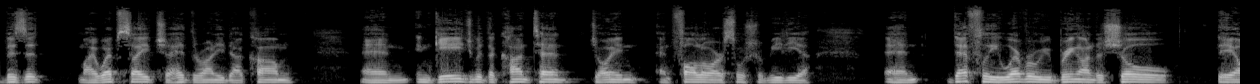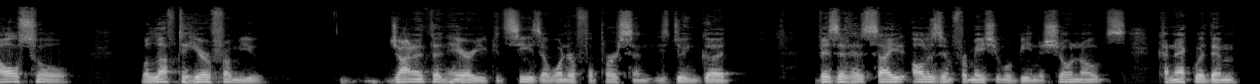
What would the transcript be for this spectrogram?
visit my website, shahiddarani.com, and engage with the content join and follow our social media. And definitely, whoever we bring on the show, they also will love to hear from you. Jonathan here, you can see he's a wonderful person. He's doing good. Visit his site. All his information will be in the show notes. Connect with him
